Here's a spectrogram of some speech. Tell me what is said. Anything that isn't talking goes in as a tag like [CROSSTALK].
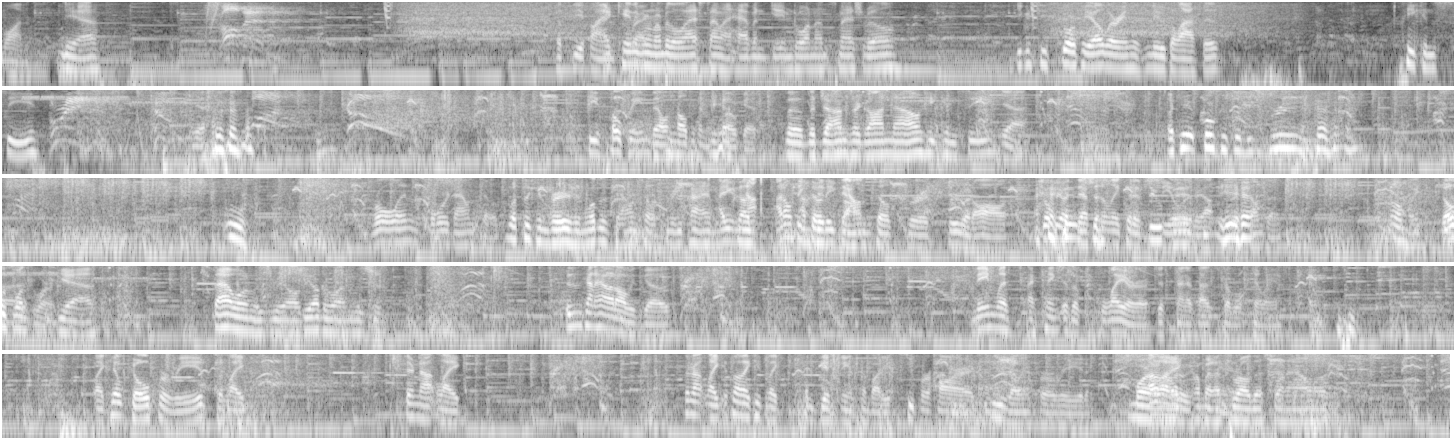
gain one. Yeah. Let's see if I'm I can't even remember the last time I haven't gamed one on Smashville. You can see Skorpio wearing his new glasses. He can see. Yes. [LAUGHS] He's hoping they'll help him Yeah. focus. The the Johns are gone now. He can see. Yeah. I can't focus on the screen. [LAUGHS] Ooh, Roll in four down tilts. what's a conversion? We'll just down tilt three times. I do not, I don't think I'm those down tilts were true at all. [LAUGHS] Skorpio definitely could have stupid. shielded it or Yeah. something. Oh my. Those God. ones weren't. Yeah. That one was real. The other one was just. This is kind of how it always goes. Nameless, I think, as a player, just kind of has trouble killing. [LAUGHS] like he'll go for reads, but like they're not like they're not like it's not like he's like conditioning somebody super hard and then going for a read. It's more I don't know how like I'm gonna it. throw this one out.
